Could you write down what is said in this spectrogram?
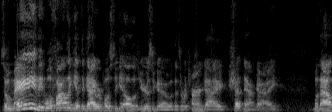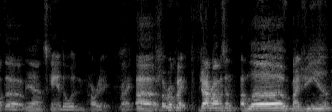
So maybe we'll finally get the guy we we're supposed to get all those years ago. That's a return guy, shutdown guy, without the Yeah. scandal and heartache. Right. Uh, but real quick, Jon Robinson, I love my GM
